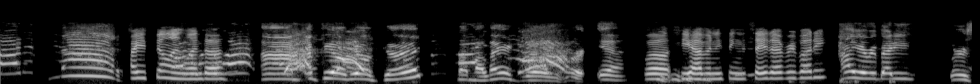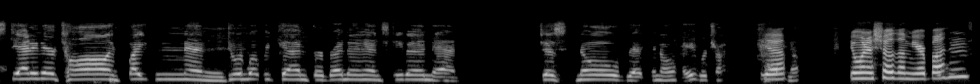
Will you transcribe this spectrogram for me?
want it? Yes. How you feeling, Linda? Um, I feel real good, but my leg really hurts. Yeah. Well, do you have anything to say to everybody? Hi, everybody. We're standing there tall and fighting and doing what we can for Brendan and Steven and just know that, you know, hey, we're trying. Yeah. trying You want to show them your buttons?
